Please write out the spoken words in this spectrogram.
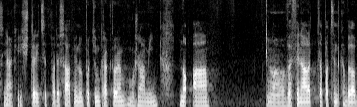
asi nějakých 40-50 minut pod tím traktorem, možná míň. No a ve finále ta pacientka byla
